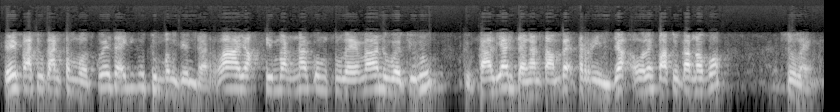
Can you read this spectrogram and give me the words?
Hei pasukan semut, kue saya kudu menghindar. Layak siman nakum Sulaiman wa junu. Kalian jangan sampai terinjak oleh pasukan apa? Sulaiman.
